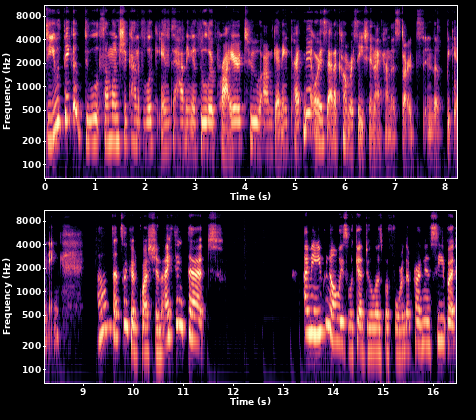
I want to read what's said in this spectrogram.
Do you think a doula, someone should kind of look into having a doula prior to um, getting pregnant, or is that a conversation that kind of starts in the beginning? Um, that's a good question. I think that, I mean, you can always look at doulas before the pregnancy, but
